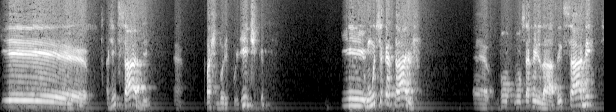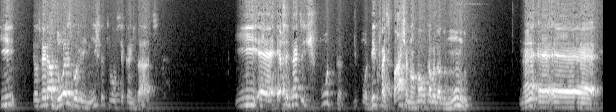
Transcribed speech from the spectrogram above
porque a gente sabe, né, bastidor de política, que muitos secretários é, vão, vão, ser candidatos. A gente sabe que tem os vereadores governistas que vão ser candidatos. E é, essa, nessa disputa de poder, que faz parte, é normal qualquer lugar do mundo, né, é, é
